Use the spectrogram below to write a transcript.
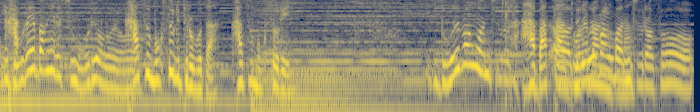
이 노래방이라 좀 어려워요. 가수 목소리 들어보자. 가수 목소리. 이 노래방 반주. 아, 맞다. 노래방이구나. 노래방 반주라서.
